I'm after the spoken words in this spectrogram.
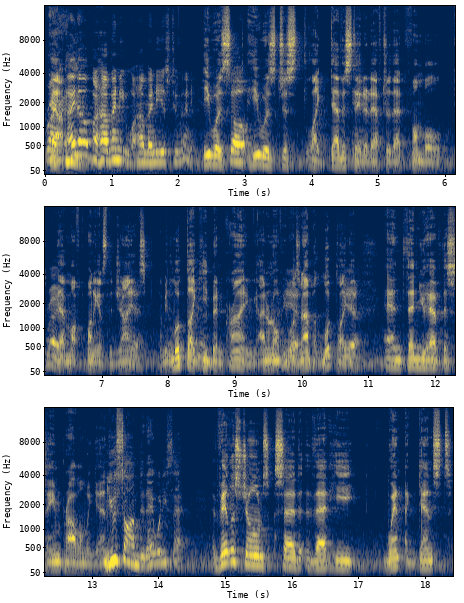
right. Yeah. I know, but how many? How many is too many? He was So- he was just like devastated after that fumble, Right. that muffed punt against the Giants. Yeah. I mean, looked like he'd been crying. I don't know if he was or Yeah. not, but looked like it. And then you have the same problem again. You saw him today. What did he say? Velus Jones said that he went against,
